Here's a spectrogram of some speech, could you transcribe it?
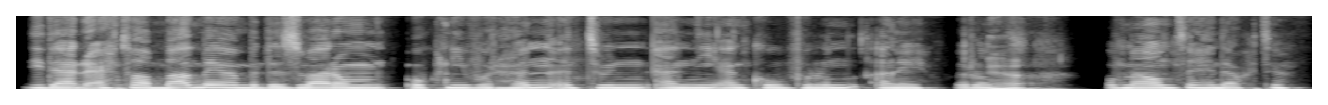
die daar echt wel baat bij hebben. Dus waarom ook niet voor hun het doen en niet enkel voor ons? Allee, voor ons. ja. Of met onze gedachten.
